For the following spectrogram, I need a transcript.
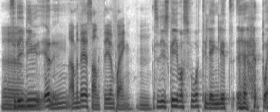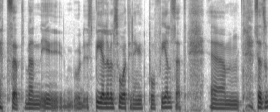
Så det, det, mm, ja men det är sant, det är ju en poäng. Mm. Så det ska ju vara svårtillgängligt eh, på ett sätt, men i, spel är väl svårtillgängligt på fel sätt. Um, sen så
